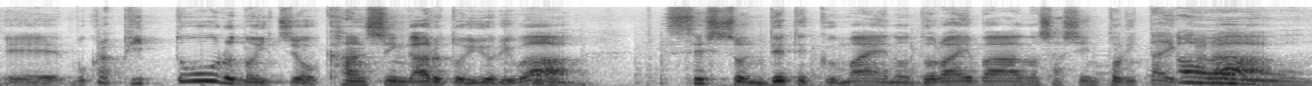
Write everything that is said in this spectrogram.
えー僕らピットウォールの位置を関心があるというよりは、セッションに出てく前のドライバーの写真撮りたいからうん。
